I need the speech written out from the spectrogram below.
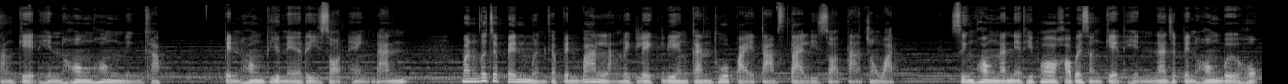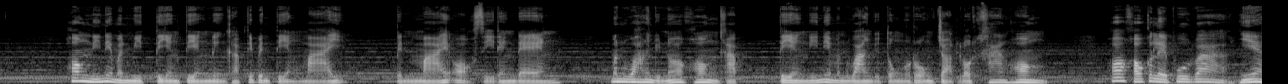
สังเกตเห็นห้องห้องหนึ่งครับ เป็นห้องที่อยู่ในรีสอร์ทแห่งนั้น มันก็จะเป็นเหมือนกับเป็นบ้านหลังเล็ก ๆ เรียงกันทั่วไปตามสไตล์รีสอร์ทต่างจังหวัด ซึ่งห้องนั้นเนี่ยที่พ่อเขาไปสังเกตเห็นน่าจะเป็นห้องเบอร์ 6 ห้องนี้เนี่ยมันมีเตียงเตียงหนึ่งครับที่เป็นเตียงไม้ เป็นไม้ออกสีแดงๆ มันวางอยู่นอกห้องครับ เตียงนี้เนี่ยมันวางอยู่ตรงโรงจอดรถข้างห้อง พ่อเขาก็เลยพูดว่าเฮีย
